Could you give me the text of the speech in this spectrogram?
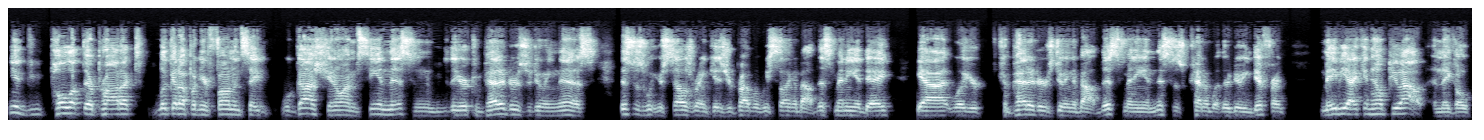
you pull up their product, look it up on your phone, and say, "Well, gosh, you know, I'm seeing this, and your competitors are doing this. This is what your sales rank is. You're probably selling about this many a day. Yeah, well, your competitors doing about this many, and this is kind of what they're doing different. Maybe I can help you out." And they go,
